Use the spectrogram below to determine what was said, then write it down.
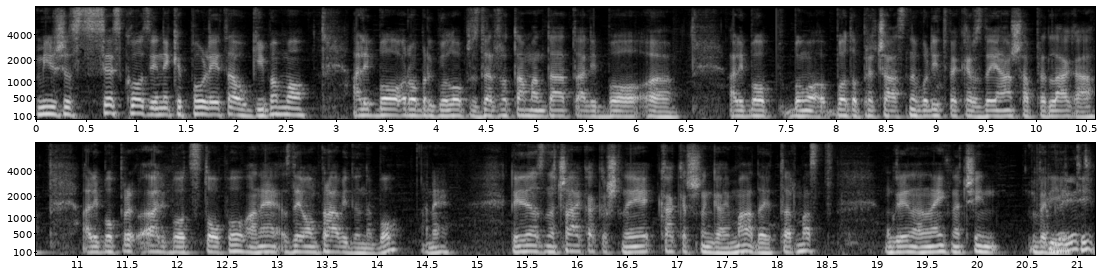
mi že vse skozi nekaj pol leta ugibamo, ali bo Robert Golop zdržal ta mandat, ali, bo, uh, ali bo, bomo, bodo prečasne volitve, kar zdaj Janša predlaga, ali bo, pre, ali bo odstopil, zdaj on pravi, da ne bo. Ne? Glede na značaj, kakršnega ima, da je trmast, mu gre na nek način verjeti.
